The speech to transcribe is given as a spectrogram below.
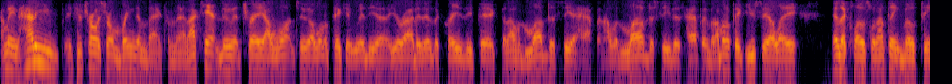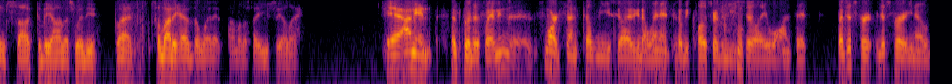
I mean, how do you, if you're Charlie Strong, bring them back from that? I can't do it, Trey. I want to. I want to pick it with you. You're right. It is a crazy pick, but I would love to see it happen. I would love to see this happen, but I'm going to pick UCLA in a close one. I think both teams suck, to be honest with you. But somebody has to win it. I'm going to say UCLA. Yeah, I mean, let's put it this way. I mean, the smart sense tells me UCLA is going to win it. It'll be closer than UCLA wants it. But just for just for you know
